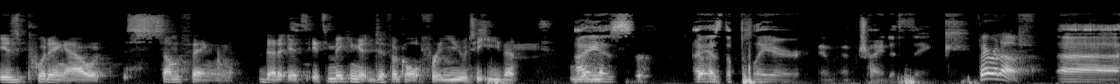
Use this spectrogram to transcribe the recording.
is putting out something that it's it's making it difficult for you to even. I as I as the player am, am trying to think. Fair enough. Uh,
